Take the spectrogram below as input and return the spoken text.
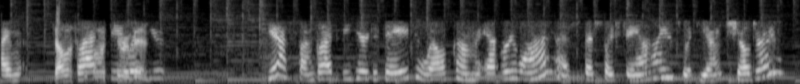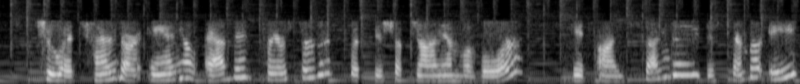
I'm Tell us glad about to be your with event. you. Yes, I'm glad to be here today to welcome everyone, especially families with young children, to attend our annual Advent prayer service with Bishop John M. LeVoir. It's on Sunday, December 8th.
